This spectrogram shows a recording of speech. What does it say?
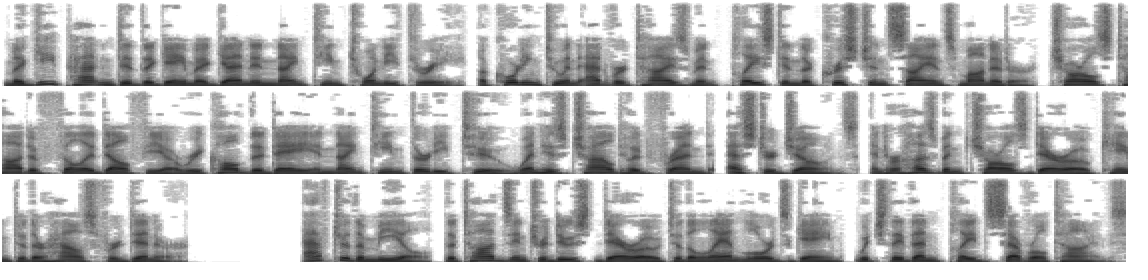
Magie patented the game again in 1923. According to an advertisement placed in the Christian Science Monitor, Charles Todd of Philadelphia recalled the day in 1932 when his childhood friend, Esther Jones, and her husband Charles Darrow came to their house for dinner. After the meal, the Todds introduced Darrow to the landlord's game, which they then played several times.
